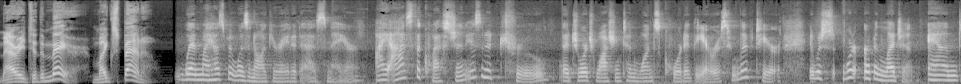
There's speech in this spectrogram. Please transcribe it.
married to the mayor, Mike Spano. When my husband was inaugurated as mayor, I asked the question Isn't it true that George Washington once courted the heiress who lived here? It was an urban legend. And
